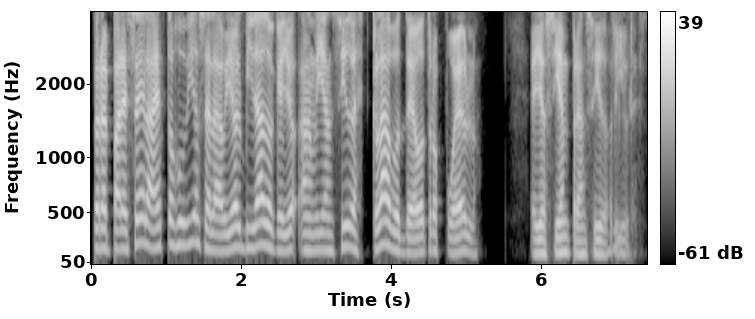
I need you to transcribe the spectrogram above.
Pero al parecer a estos judíos se les había olvidado que ellos habían sido esclavos de otros pueblos. Ellos siempre han sido libres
